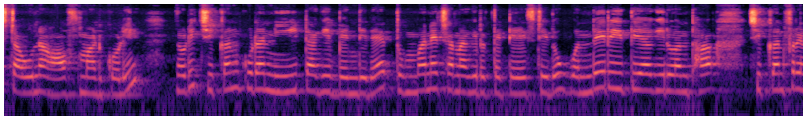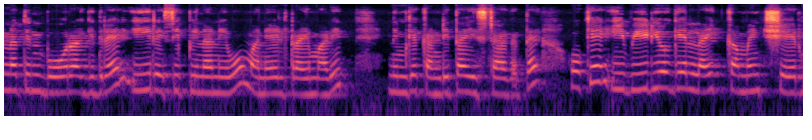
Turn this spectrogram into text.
ಸ್ಟವ್ನ ಆಫ್ ಮಾಡ್ಕೊಳ್ಳಿ. ನೋಡಿ, ಚಿಕನ್ ಕೂಡ ನೀಟಾಗಿ ಬೆಂದಿದೆ. ತುಂಬಾ ಚೆನ್ನಾಗಿರುತ್ತೆ ಟೇಸ್ಟ್. ಇದು ಒಂದೇ ರೀತಿಯಾಗಿರುವಂತಹ ಚಿಕನ್ ಫ್ರೈನ ತಿಂದು ಬೋರ್ ಆಗಿದ್ರೆ ಈ ರೆಸಿಪಿನ ನೀವು ಮನೆಯಲ್ಲಿ ಟ್ರೈ ಮಾಡಿ, ನಿಮಗೆ ಖಂಡಿತ ಇಷ್ಟ ಆಗುತ್ತೆ. ಓಕೆ, ಈ ವಿಡಿಯೋಗೆ ಲೈಕ್, ಕಮೆಂಟ್, ಶೇರ್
